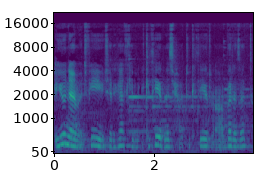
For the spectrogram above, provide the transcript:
you name في شركات كثير نجحت وكثير برزت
